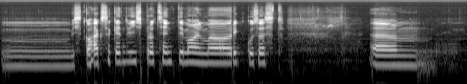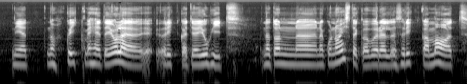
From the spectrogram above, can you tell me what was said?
mm, vist kaheksakümmend viis protsenti maailma rikkusest ehm, nii et noh, kõik mehed ei ole rikkad ja juhid, nad on äh, nagu naistega võrreldes rikkamad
